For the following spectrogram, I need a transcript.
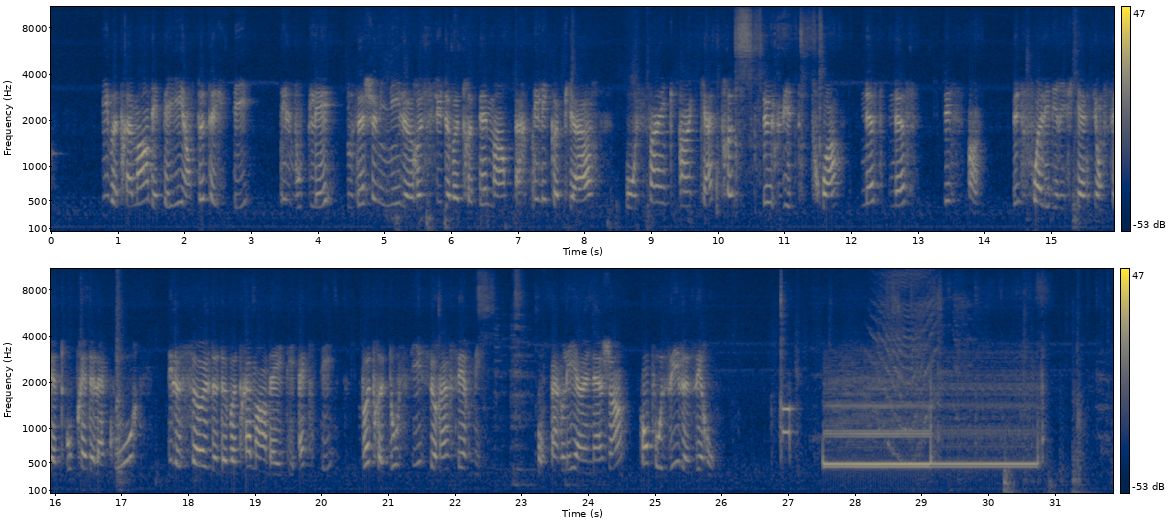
Si votre amende est payée en totalité, s'il vous plaît, nous acheminez le reçu de votre paiement par télécopieur au 514 283 9961. Une fois les vérifications faites auprès de la Cour, si le solde de votre amende a été acquitté, votre dossier sera fermé. Pour parler à un agent, composez le 0.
